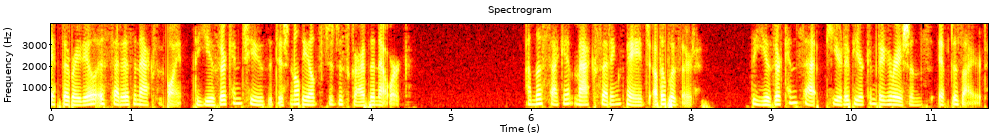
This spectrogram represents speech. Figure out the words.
If the radio is set as an access point, the user can choose additional fields to describe the network. On the second MAC settings page of the wizard, the user can set peer-to-peer -peer configurations if desired.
